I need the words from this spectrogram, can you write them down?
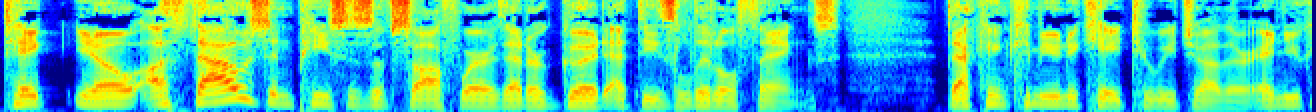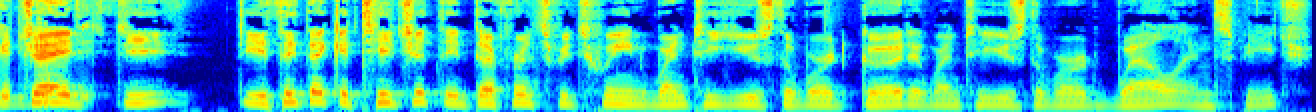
take, you know, a thousand pieces of software that are good at these little things that can communicate to each other. And you can get, do you, do you think they could teach it the difference between when to use the word good and when to use the word well in speech?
